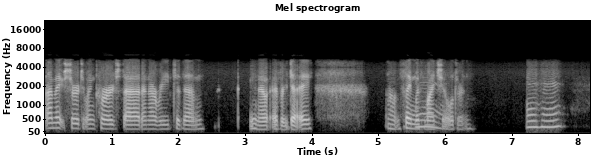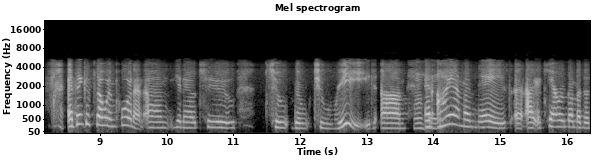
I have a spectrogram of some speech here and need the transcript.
I make sure to encourage that, and I read to them you know every day. Um, same with mm. my children. Mhm. I think it's so important, um, you know, to to the to read. Um, mm-hmm. And I am amazed. And I, I can't remember the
